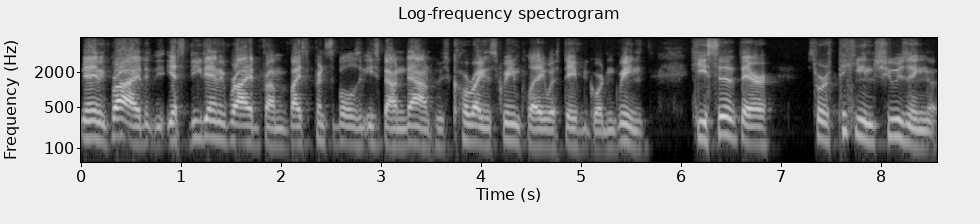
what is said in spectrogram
Danny McBride, yes, the Danny McBride from Vice Principals and Eastbound and Down, who's co-writing the screenplay with David Gordon Green, he sat there sort of picking and choosing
